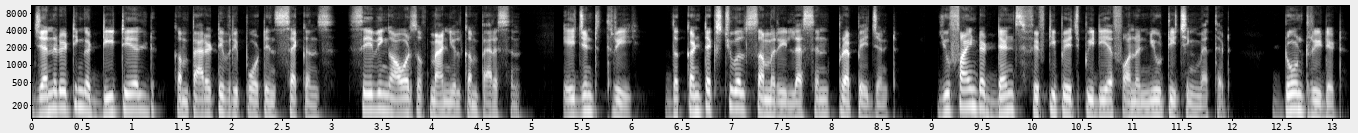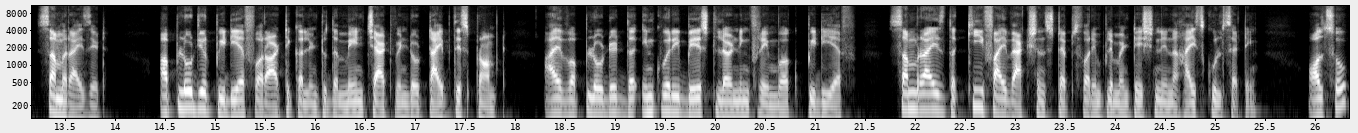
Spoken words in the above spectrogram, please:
generating a detailed comparative report in seconds, saving hours of manual comparison. Agent 3, the contextual summary lesson prep agent. You find a dense 50 page PDF on a new teaching method. Don't read it, summarize it. Upload your PDF or article into the main chat window, type this prompt. I've uploaded the Inquiry Based Learning Framework PDF, summarize the key five action steps for implementation in a high school setting. Also,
